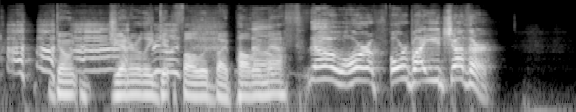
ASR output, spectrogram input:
don't generally Really? get followed by polymath? No, or or by each other.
